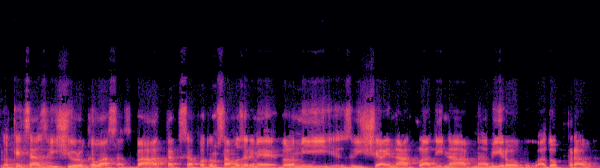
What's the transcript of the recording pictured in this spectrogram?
No keď sa zvýši úroková sadzba, tak sa potom samozrejme veľmi zvýšia aj náklady na, na výrobu a dopravu.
